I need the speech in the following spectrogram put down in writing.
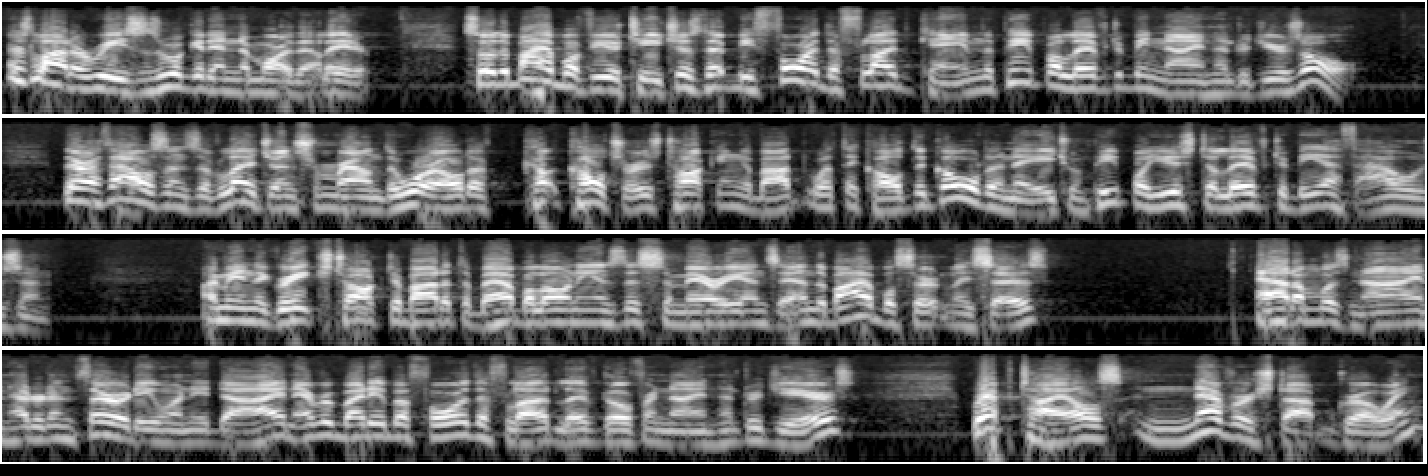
There's a lot of reasons. We'll get into more of that later. So the Bible view teaches that before the flood came, the people lived to be 900 years old. There are thousands of legends from around the world of cu cultures talking about what they called the Golden Age, when people used to live to be a thousand. I mean, the Greeks talked about it, the Babylonians, the Sumerians, and the Bible certainly says Adam was 930 when he died, and everybody before the flood lived over 900 years. Reptiles never stop growing,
